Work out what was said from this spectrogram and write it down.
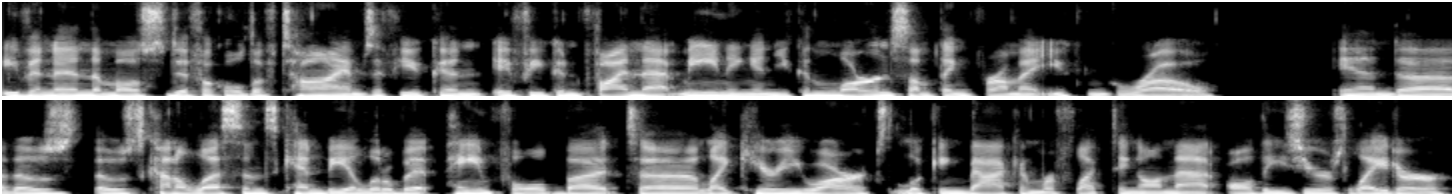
even in the most difficult of times. If you can if you can find that meaning and you can learn something from it you can grow and uh, those those kind of lessons can be a little bit painful but uh, like here you are looking back and reflecting on that all these years later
